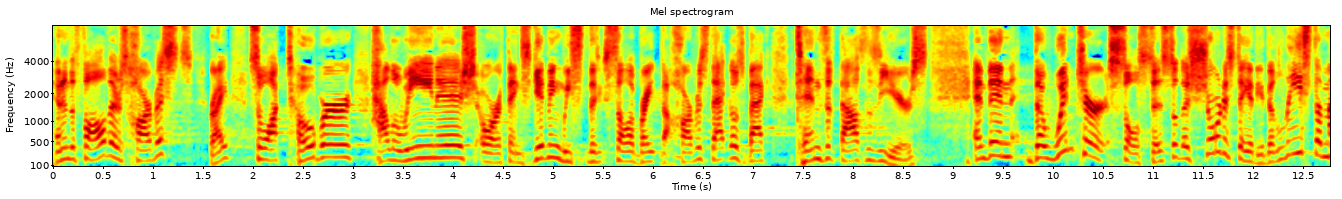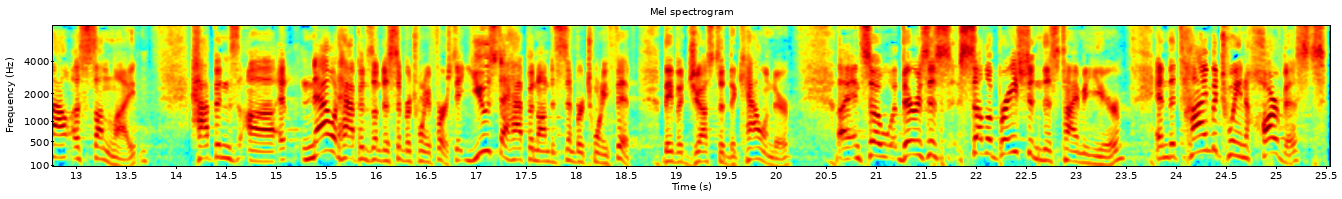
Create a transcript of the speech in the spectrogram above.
and in the fall there's harvest, right? So October, Halloween-ish, or Thanksgiving, we celebrate the harvest. That goes back tens of thousands of years. And then the winter solstice, so the shortest day of the year, the least amount of sunlight, happens, uh, now it happens on December 21st. It used to happen on December 25th. They've adjusted the calendar. Uh, and so there is this celebration this time of year, and the time between harvests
